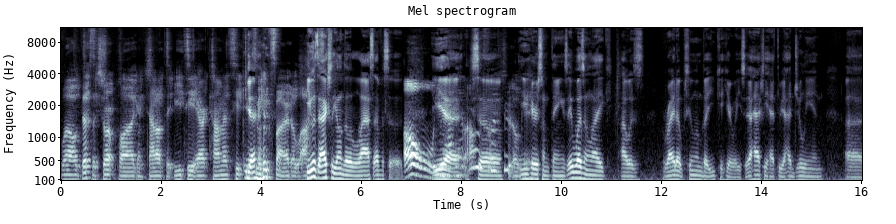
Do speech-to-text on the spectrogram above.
Well, just a short plug and shout out to E.T. Eric Thomas. He keeps Yeah. me inspired a lot. He was actually on the last episode. Oh, you yeah. Oh, so okay. you hear some things. It wasn't like I was right up to him, but you could hear what he said. I actually had three. I had Julian, uh,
